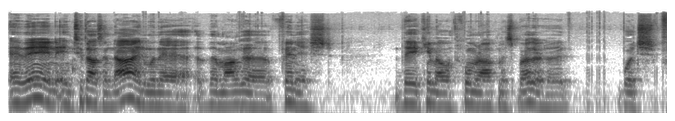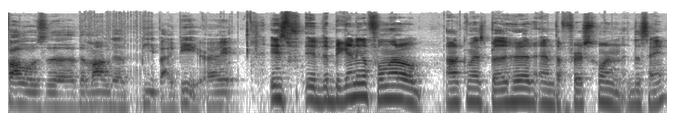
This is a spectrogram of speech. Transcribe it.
And then in 2009, when the the manga finished, they came out with Fullmetal Alchemist Brotherhood, which follows the the manga beat by beat, right? Is is the beginning of Fullmetal Alchemist Brotherhood and the first one the same?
